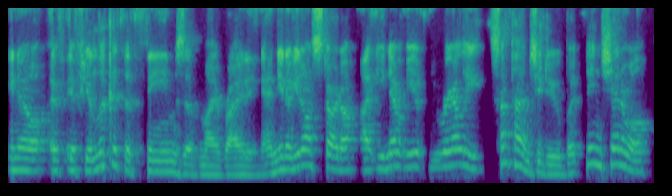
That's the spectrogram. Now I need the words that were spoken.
you know if, if you look at the themes of my writing and you know you don't start off uh, you never you, you rarely sometimes you do but in general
